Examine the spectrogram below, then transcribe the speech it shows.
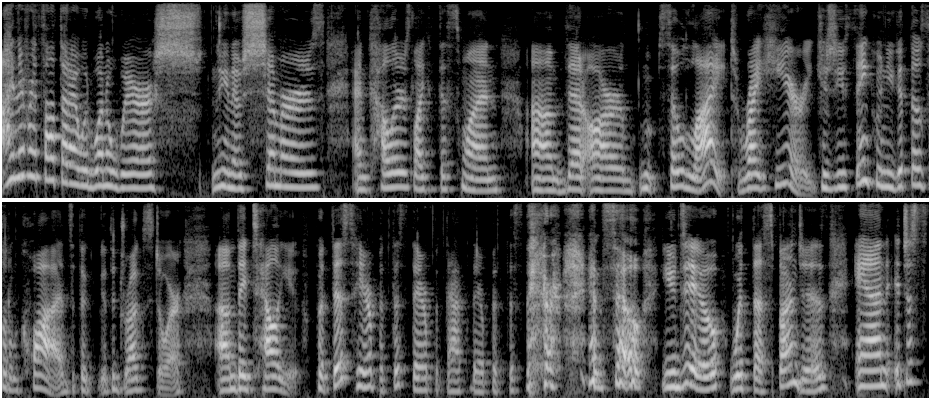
I never thought that I would want to wear, you know, shimmers and colors like this one um, that are so light right here. Because you think when you get those little quads at the, at the drugstore, um, they tell you, put this here, put this there, put that there, put this there. And so you do with the sponges and it just,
